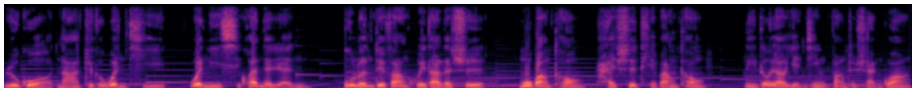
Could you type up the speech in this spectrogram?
如果拿这个问题问你喜欢的人，无论对方回答的是木棒痛还是铁棒痛，你都要眼睛放着闪光，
